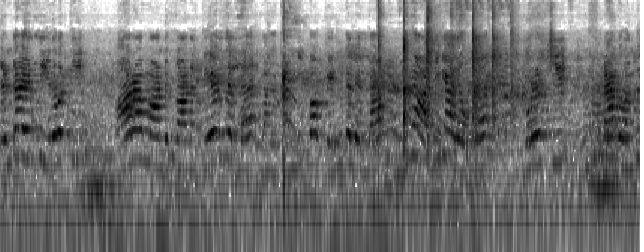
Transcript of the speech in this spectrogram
ரெண்டாயிரத்தி இருபத்தி ஆறாம் ஆண்டுக்கான தேர்தல் பெண்கள் எல்லாம் இன்னும் அதிக அளவுல உழைச்சி நாங்க வந்து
